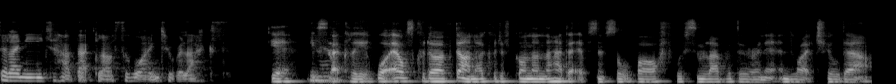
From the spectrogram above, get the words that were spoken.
That I need to have that glass of wine to relax. Yeah, exactly. What else could I have done? I could have gone and had an Epsom salt bath with some lavender in it and like chilled out.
